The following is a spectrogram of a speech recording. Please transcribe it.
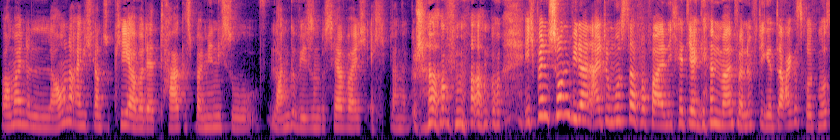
war meine Laune eigentlich ganz okay, aber der Tag ist bei mir nicht so lang gewesen bisher, weil ich echt lange geschlafen habe. Ich bin schon wieder in alte Muster verfallen. Ich hätte ja gerne mal einen vernünftigen Tagesrhythmus.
